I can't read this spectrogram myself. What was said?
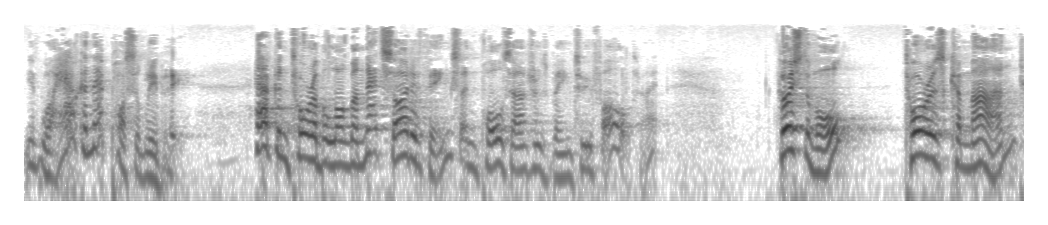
well, how can that possibly be? How can Torah belong on that side of things? And Paul's answer has been twofold, right? First of all, Torah's command,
